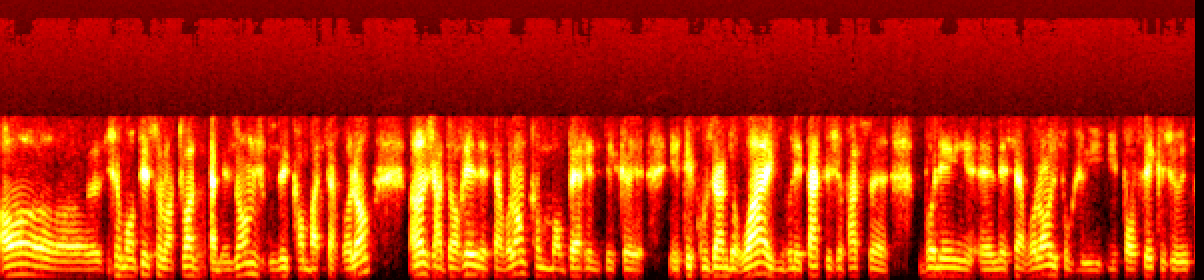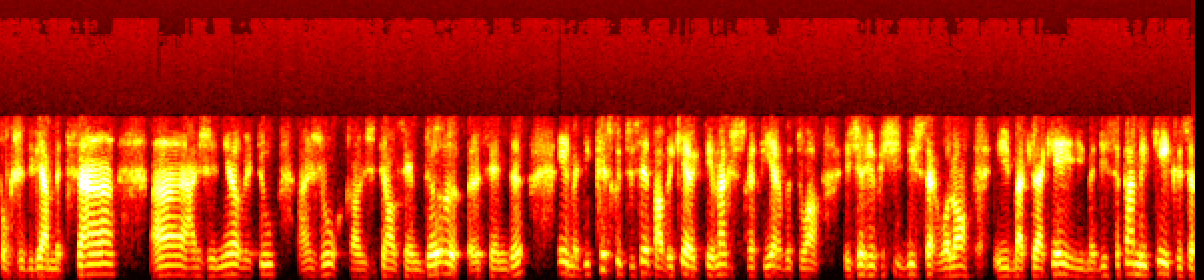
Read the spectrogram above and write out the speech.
Oh, je montais sur la toit de la maison, je faisais combat cerf-volant. Oh, j'adorais les cerfs-volants, comme mon père était, était cousin de roi, il ne voulait pas que je fasse euh, voler euh, les cerfs-volants. Il faut que je, il pensait que je, il faut que je devienne médecin, hein, ingénieur et tout. Un jour, quand j'étais en CM2, euh, CM2, et il m'a dit, qu'est-ce que tu sais fabriquer avec tes mains que je serais fier de toi? Et j'ai réfléchi, dit cerf-volant. Il m'a claqué, il m'a dit, c'est pas métier que c'est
